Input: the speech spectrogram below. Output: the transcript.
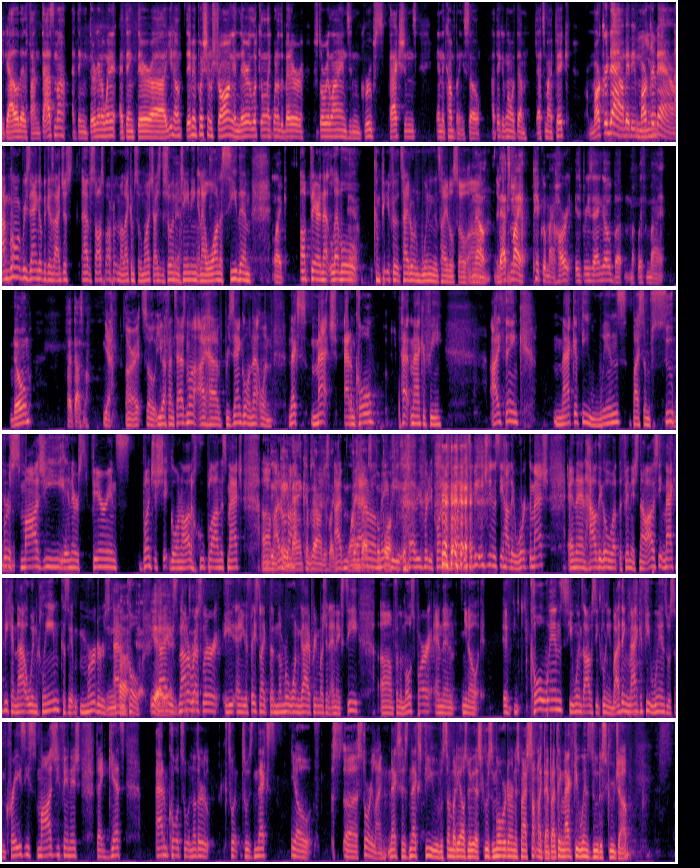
Gallo del Fantasma. I think they're gonna win it. I think they're, uh, you know, they've been pushing them strong, and they're looking like one of the better storylines and groups, factions in the company. So I think I'm going with them. That's my pick. Mark her down, baby. Mark her down. I'm going with Breezango because I just have a soft spot for them. I like them so much. I just they're so entertaining, and I want to see them like up there in that level, Yeah. Competing for the title and winning the title. So um, now, that's my pick with my heart is Breezango, but with my dome, Fantasma. Yeah. All right. So you got Fantasma. I have Breezango on that one. Next match, Adam Cole, Pat McAfee. I think McAfee wins by some super smodgy interference, bunch of shit going on, a lot of hoopla in this match. Um, I don't Peyton know. how- Manning comes out and just like I, I don't know, maybe that'd be pretty funny. But like, it'd be interesting to see how they work the match and then how they go about the finish. Now, obviously, McAfee cannot win clean because it murders No, Adam Cole. yeah, guy yeah, is not a wrestler. He and you're facing like the number one guy pretty much in NXT um, for the most part. And then you know. If Cole wins, he wins obviously clean. But I think McAfee wins with some crazy smodgy finish that gets Adam Cole to another to, to his next, you know, uh, storyline, next his next feud with somebody else, maybe that screws him over during this match, something like that. But I think McAfee wins due to screw job.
